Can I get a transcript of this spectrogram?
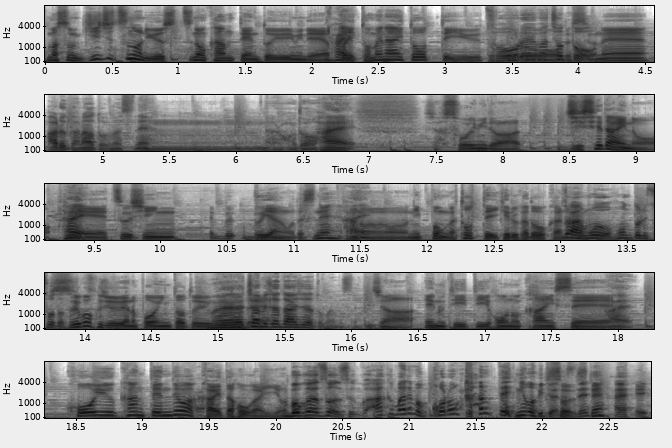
まあその技術の流出の観点という意味でやっぱり止めないとっていうところそれはちょっとですよね。あるかなと思いますうね。んなるほど。はい、じゃあそういう意味では次世代の、はいえー通信分分野をですね、はいあの日本が取っていけるかどうかだからのもう本当にそうだとすごく重要なポイントということでめちゃめちゃ大事だと思いますね。じゃあ NTT 法の改正、はい、こういう観点では変えた方がいいよと。僕はそうです。あくまでもこの観点においてはですね。はい。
